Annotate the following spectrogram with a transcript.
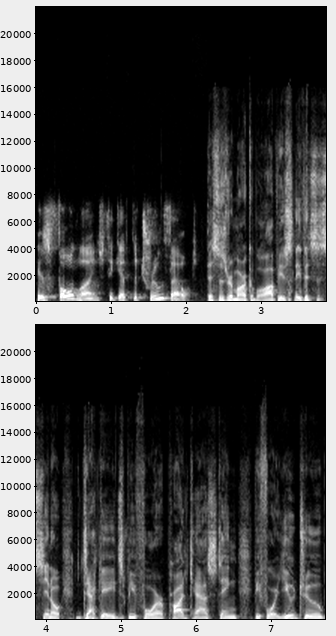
his phone lines to get the truth out. This is remarkable. Obviously this is, you know, decades before podcasting, before YouTube,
